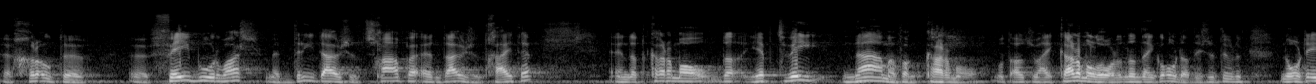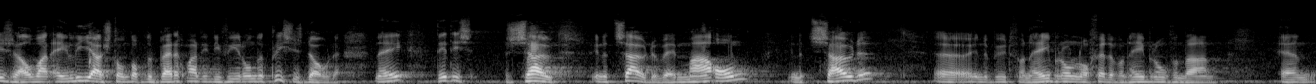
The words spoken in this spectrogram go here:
eh, grote uh, veeboer was, met 3000 schapen en 1000 geiten. En dat Karmel, dat, je hebt twee namen van Karmel. Want als wij Karmel horen, dan denken we, oh dat is natuurlijk Noord-Israël, waar Elia stond op de berg waar hij die 400 priesters doodde. Nee, dit is Zuid, in het zuiden, bij Maon, in het zuiden, uh, in de buurt van Hebron, nog verder van Hebron vandaan. En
